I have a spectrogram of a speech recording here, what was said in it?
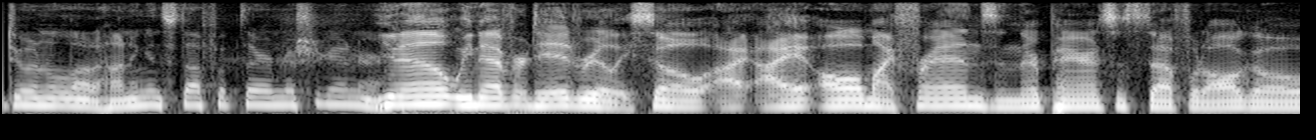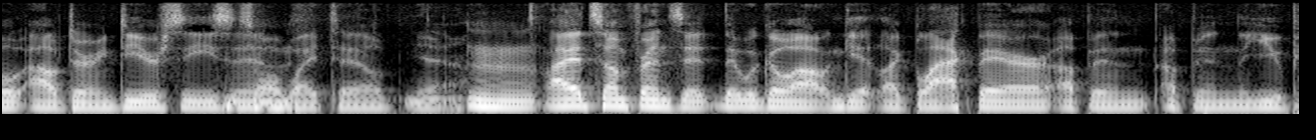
doing a lot of hunting and stuff up there in Michigan? Or? You know, we never did really. So I, I, all my friends and their parents and stuff would all go out during deer season. It's all whitetail. Yeah. Mhm. I had some friends that, that would go out and get like black bear up in up in the UP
